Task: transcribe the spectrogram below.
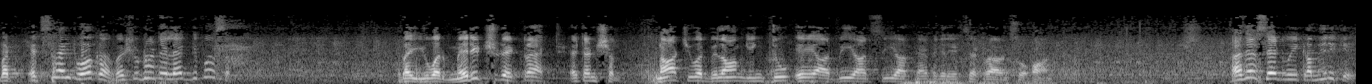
but excellent worker. Why should not I like the person? By your merit should attract attention, not your belonging to A or B or C or category, etc. and so on. As I said, we communicate.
